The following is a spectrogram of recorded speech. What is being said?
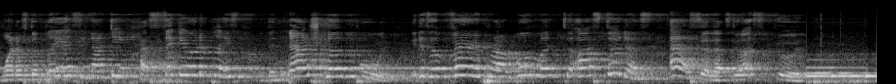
One of the players in our team has secured a place in the national pool. It is a very proud moment to our students as well as to our school.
